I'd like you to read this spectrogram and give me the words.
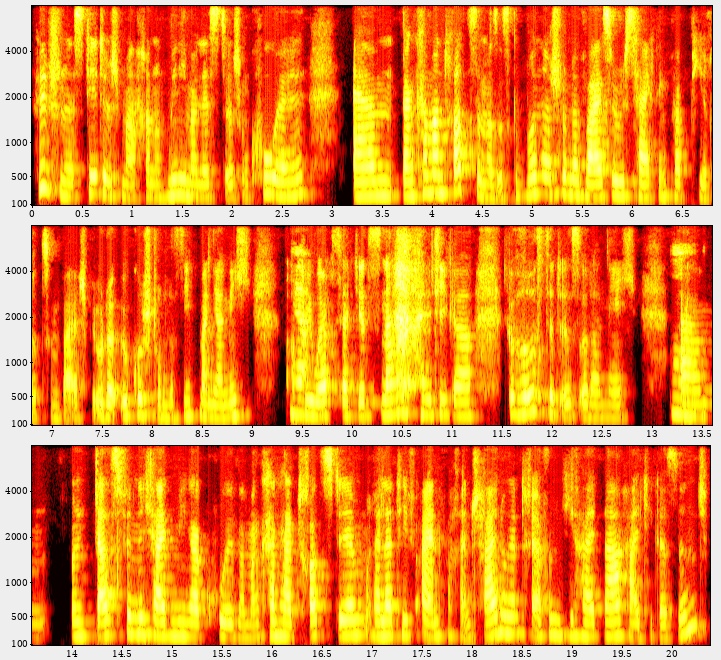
hübsch und ästhetisch machen und minimalistisch und cool. Ähm, dann kann man trotzdem, also es gibt wunderschöne weiße Recyclingpapiere zum Beispiel oder Ökostrom, das sieht man ja nicht, ob ja. die Website jetzt nachhaltiger gehostet ist oder nicht. Mhm. Ähm, und das finde ich halt mega cool, weil man kann halt trotzdem relativ einfache Entscheidungen treffen, die halt nachhaltiger sind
